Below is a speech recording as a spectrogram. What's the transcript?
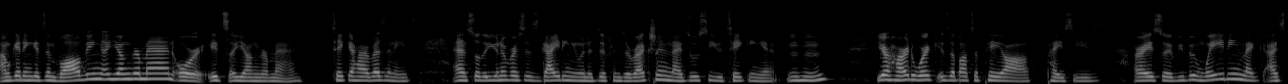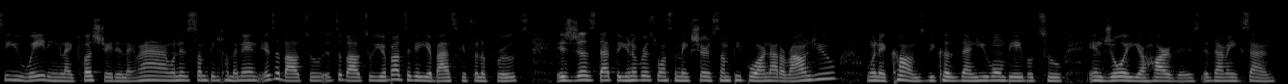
I'm getting it's involving a younger man or it's a younger man. Take it how it resonates. And so the universe is guiding you in a different direction, and I do see you taking it. Mm-hmm. Your hard work is about to pay off, Pisces. All right. So if you've been waiting, like I see you waiting, like frustrated, like, man, when is something coming in? It's about to. It's about to. You're about to get your basket full of fruits. It's just that the universe wants to make sure some people are not around you when it comes because then you won't be able to enjoy your harvest, if that makes sense.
